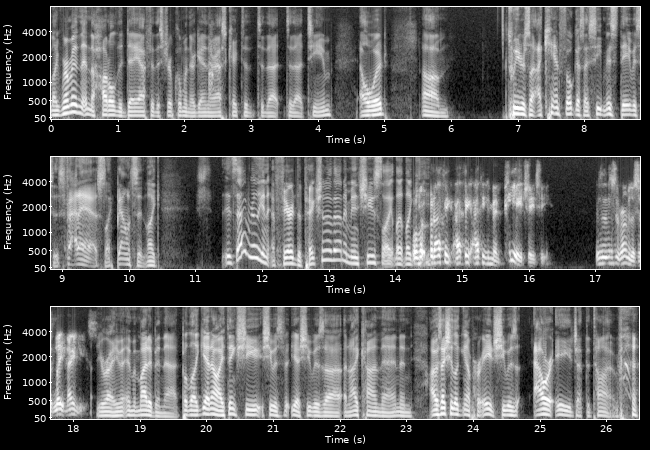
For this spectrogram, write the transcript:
like remember in the, in the huddle the day after the strip club when they're getting their ass kicked to, to that to that team, Elwood. Um, Tweeder's like, I can't focus. I see Miss Davis's fat ass like bouncing. Like, is that really an, a fair depiction of that? I mean, she's like like like. Well, but, but I think I think I think he meant PHAT. This is, this is, remember this is late nineties. You're right. It might have been that, but like, yeah, no, I think she she was yeah she was uh, an icon then, and I was actually looking up her age. She was our age at the time,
